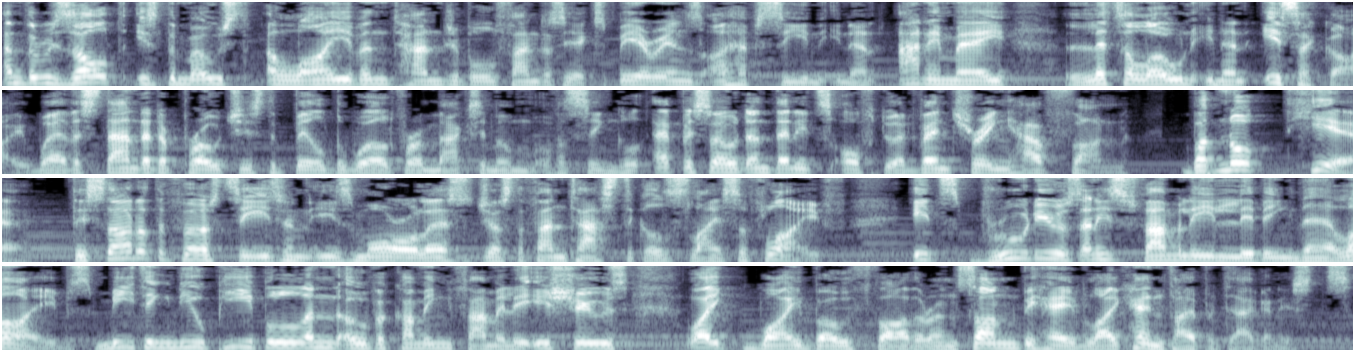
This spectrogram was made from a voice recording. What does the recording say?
and the result is the most alive and tangible fantasy experience I have seen in an anime, let alone in an isekai, where the standard approach is to build the world for a maximum of a single episode and then it's off to adventuring, have fun. But not here. The start of the first season is more or less just a fantastical slice of life. It's Rudeus and his family living their lives, meeting new people and overcoming family issues, like why both father and son behave like hentai protagonists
